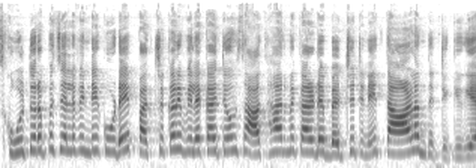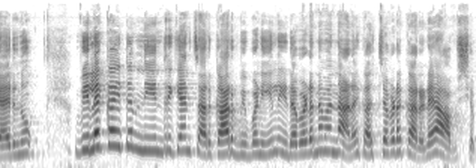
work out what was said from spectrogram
സ്കൂൾ തുറപ്പ് ചെലവിന്റെ കൂടെ പച്ചക്കറി വിലക്കയറ്റവും സാധാരണക്കാരുടെ ബജറ്റിനെ താളം തെറ്റിക്കുകയായിരുന്നു. വിലക്കയറ്റം നിയന്ത്രിക്കാൻ സർക്കാർ വിപണിയിൽ ഇടപെടണമെന്നാണ് കച്ചവടക്കാരുടെ ആവശ്യം.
